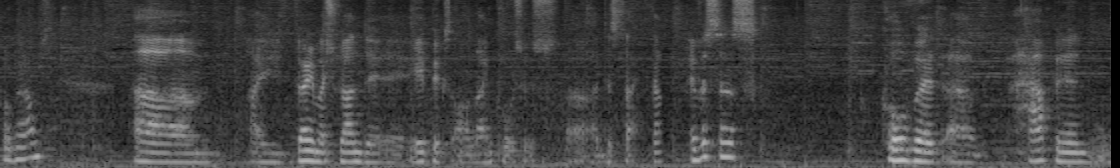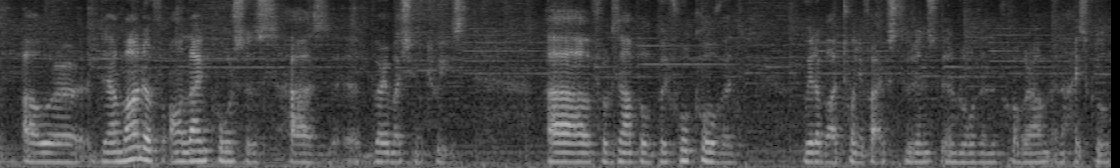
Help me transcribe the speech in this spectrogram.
programs. Um, I very much run the Apex online courses uh, at this time. Ever since COVID um, happened, our the amount of online courses has uh, very much increased. Uh, for example, before COVID, we had about 25 students enrolled in the program in high school,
